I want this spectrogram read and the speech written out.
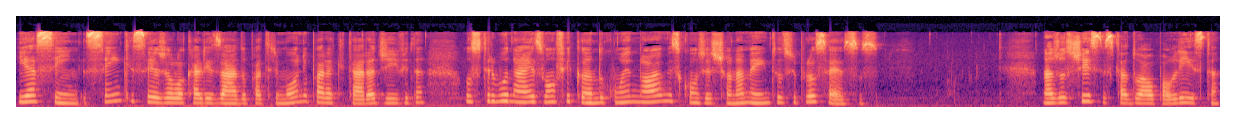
e assim, sem que seja localizado patrimônio para quitar a dívida, os tribunais vão ficando com enormes congestionamentos de processos. Na Justiça Estadual Paulista,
